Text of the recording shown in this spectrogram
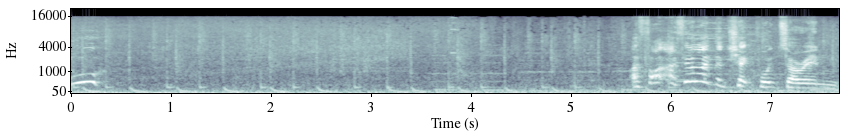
Woo! I, I feel like the checkpoints are in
